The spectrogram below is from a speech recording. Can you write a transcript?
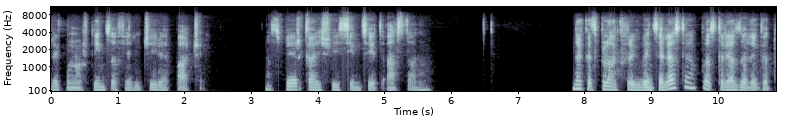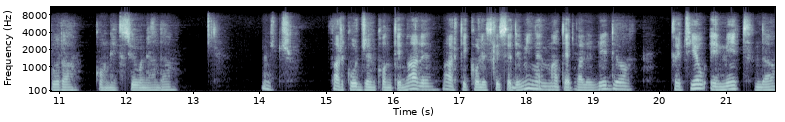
recunoștință, fericire, pace. Sper că ai și simțit asta. Da? Dacă îți plac frecvențele astea, păstrează legătura, conexiunea, da? Deci, parcurge în continuare articole scrise de mine, materiale video, căci eu emit da,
